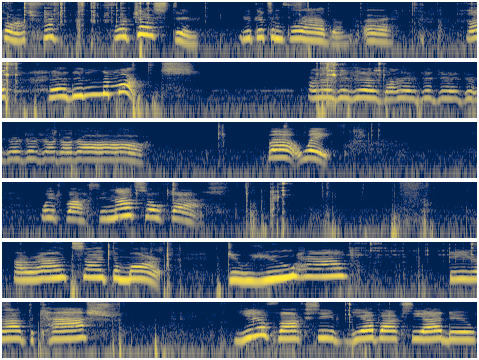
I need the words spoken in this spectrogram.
donuts for for Justin. You get some for Adam. Alright. Let's head in the mart. But wait. Wait, Foxy, not so fast. We're outside the mart. Do you have do you have the cash? Yeah, Foxy. Yeah, Foxy, I do.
